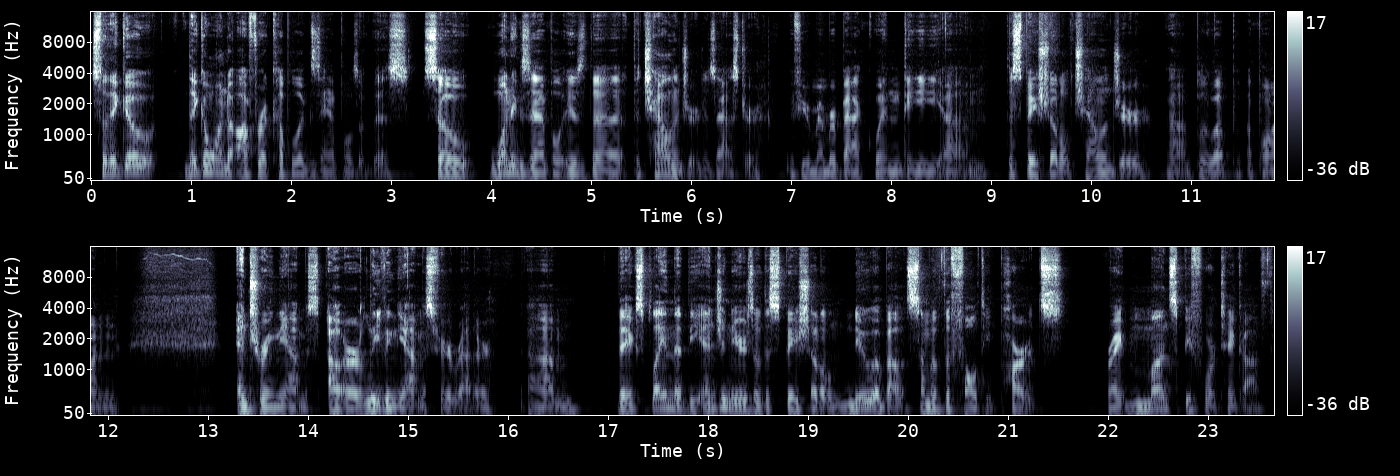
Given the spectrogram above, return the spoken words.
So they go they go on to offer a couple examples of this. So one example is the the Challenger disaster. If you remember back when the um, the space shuttle Challenger uh, blew up upon entering the atmosphere or leaving the atmosphere rather. Um, they explained that the engineers of the space shuttle knew about some of the faulty parts, right, months before takeoff,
